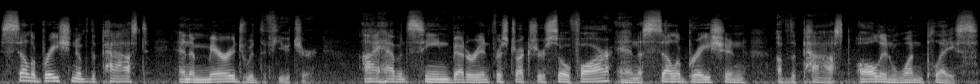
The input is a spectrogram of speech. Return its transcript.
celebration of the past and a marriage with the future. I haven't seen better infrastructure so far and a celebration of the past all in one place.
